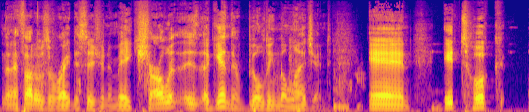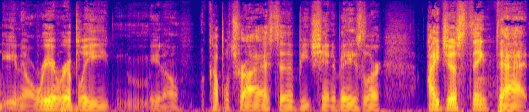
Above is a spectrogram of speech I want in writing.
and I thought it was the right decision to make. Charlotte is again, they're building the legend, and it took you know Rhea Ripley, you know, a couple tries to beat Shayna Baszler. I just think that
